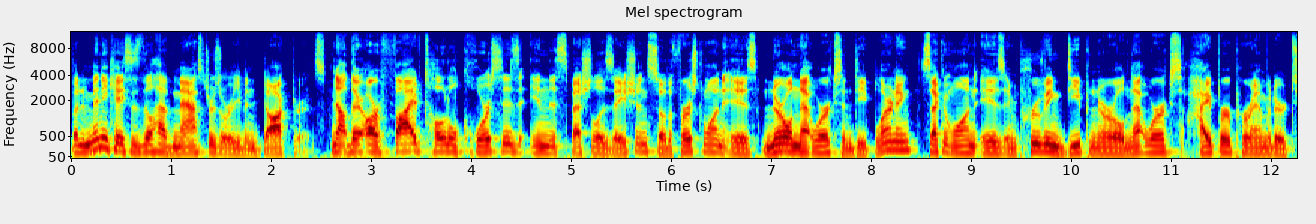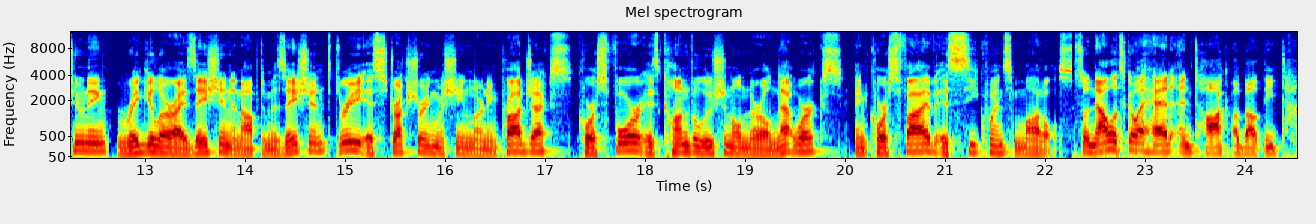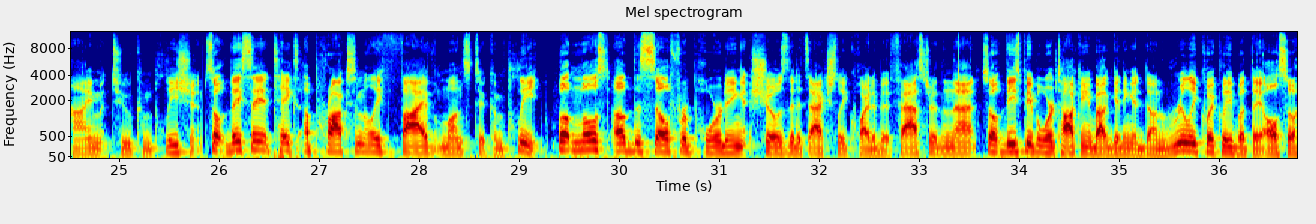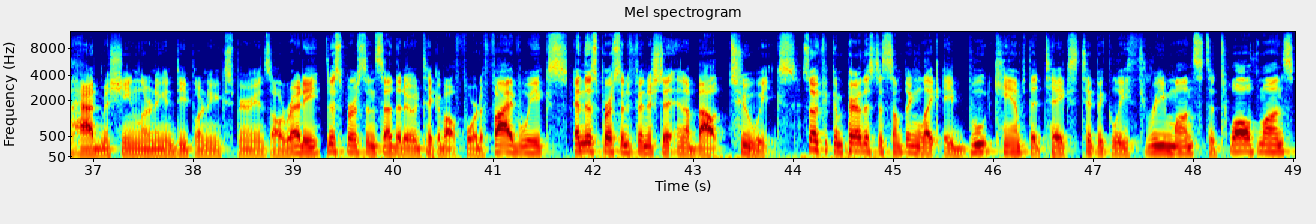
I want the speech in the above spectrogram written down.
but in many cases they'll have master's or even doctorates. Now there are five total courses in this specialization. So the first one is neural networks and deep learning. Second one is improving deep neural networks, hyperparameter tuning, regularization and optimization. Three is structuring machine learning projects. Course four is convolutional neural networks. And course five is sequence models. So now let's go ahead and talk about the time to completion. So they say it takes approximately five months to complete, but most of the self-reporting shows that it's actually quite a bit faster than that. So these people were talking about getting it done really quickly, but they also had machine learning and deep learning experience already. This person said that it would take about four to five weeks, and this person finished it in about two weeks. So if you compare this to something like a boot camp that takes typically three months to 12 months,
